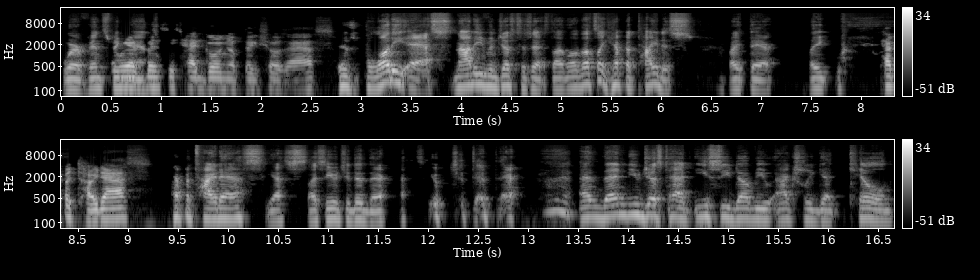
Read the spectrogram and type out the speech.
where Vince And we had Vince's head going up Big Show's ass. his bloody ass, not even just his ass. That- That's like hepatitis right there. Like Hepatitis. hepatitis. Yes, I see what you did there. I see what you did there. And then you just had ECW actually get killed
